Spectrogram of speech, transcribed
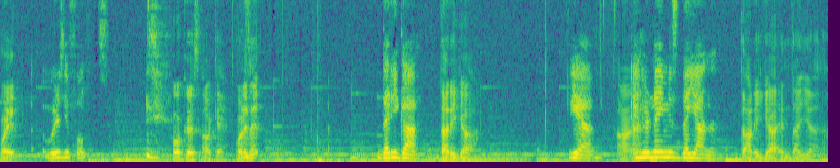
Wait. Where's your focus? focus. Okay. What is it? Dariga. Dariga. Yeah. Alright. And her name is Diana. Dariga and Diana.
